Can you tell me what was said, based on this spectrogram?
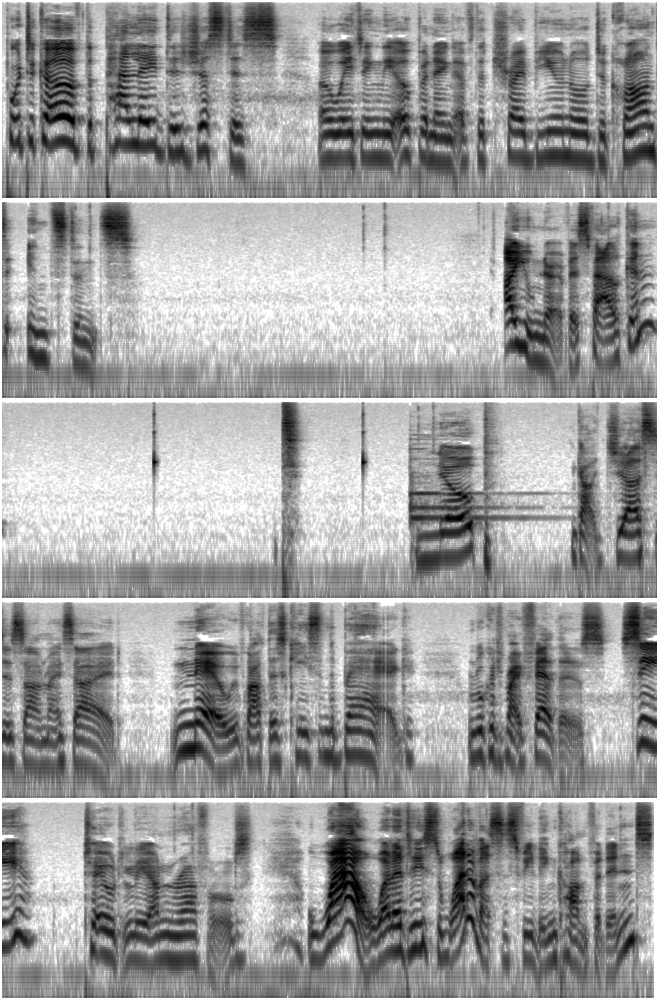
Portico of the Palais de Justice, awaiting the opening of the Tribunal de Grande Instance. Are you nervous, Falcon? nope. Got justice on my side. No, we've got this case in the bag. Look at my feathers. See? Totally unruffled. Wow, well, at least one of us is feeling confident.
